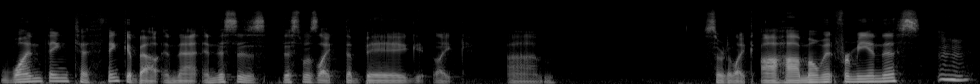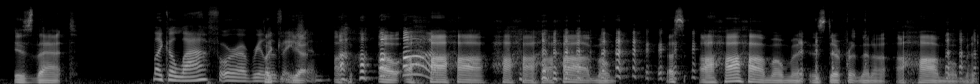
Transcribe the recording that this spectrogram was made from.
one thing to think about in that, and this is this was like the big like um sort of like aha moment for me in this is that Like a laugh or a like realization. yeah uh, oh a ha ha ha ha ha ha moment. That's a ha ha moment is different than a aha moment.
